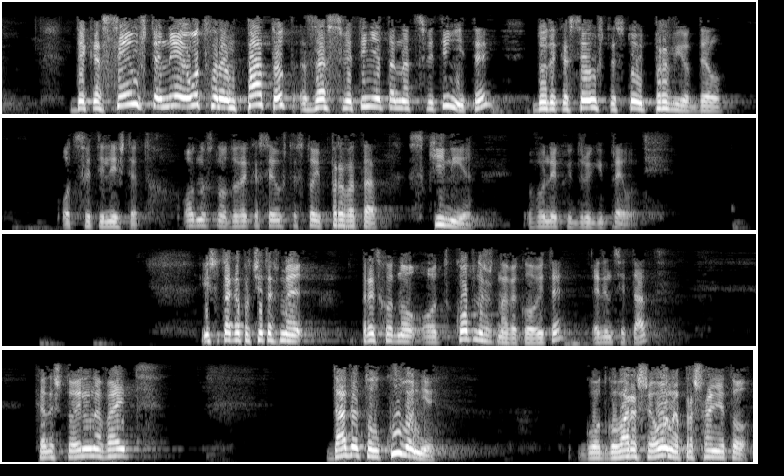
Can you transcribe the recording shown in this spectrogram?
дека се уште не е отворен патот за светињата над светињите, додека се уште стои првиот дел од светилиштето, односно додека се уште стои првата скинија во некои други преводи. Исто така прочитавме предходно од Копнежот на вековите, еден цитат, каде што Елена Вајд даде толкување, го одговараше о на прашањето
